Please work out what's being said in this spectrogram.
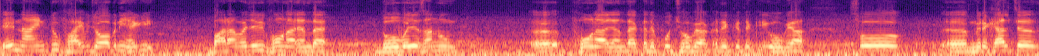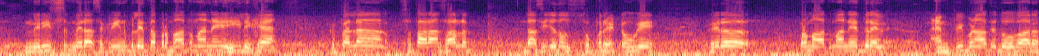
ਇਹ 9 to 5 ਜੌਬ ਨਹੀਂ ਹੈਗੀ। 12 ਵਜੇ ਵੀ ਫੋਨ ਆ ਜਾਂਦਾ ਹੈ। 2 ਵਜੇ ਸਾਨੂੰ ਫੋਨ ਆ ਜਾਂਦਾ ਕਦੇ ਕੁਝ ਹੋ ਗਿਆ, ਕਦੇ ਕਿਤੇ ਕੀ ਹੋ ਗਿਆ। ਸੋ ਮੇਰੇ ਖਿਆਲ ਚ ਮੇਰੀ ਸ- ਮੇਰਾ ਸਕਰੀਨ ਪਲੇ ਤਾਂ ਪ੍ਰਮਾਤਮਾ ਨੇ ਇਹੀ ਲਿਖਿਆ ਕਿ ਪਹਿਲਾਂ 17 ਸਾਲ ਦਾ ਸੀ ਜਦੋਂ ਸੁਪਰ ਹਿੱਟ ਹੋ ਗਏ। ਫਿਰ ਪ੍ਰਮਾਤਮਾ ਨੇ ਇੱਧਰ ਐਮਪੀ ਬਣਾਤੇ ਦੋ ਵਾਰ।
